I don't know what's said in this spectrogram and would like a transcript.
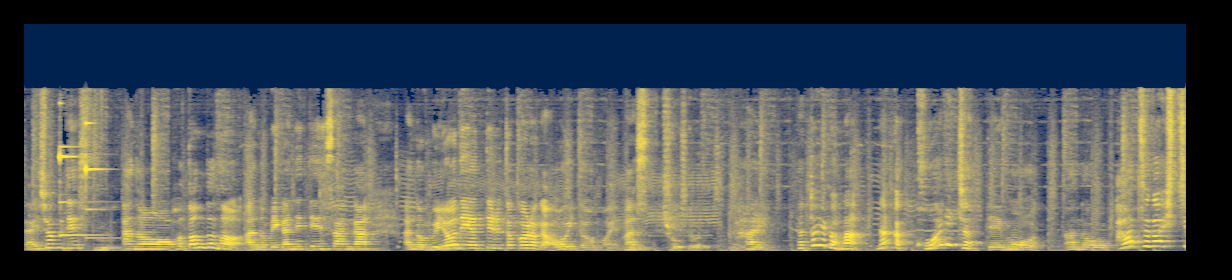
大丈夫です。うんあのーほとんどのあのメガネ店さんがあの無料でやってるところが多いと思います。調整はですねはい、例えばまあなんか壊れちゃってもうあのパーツが必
